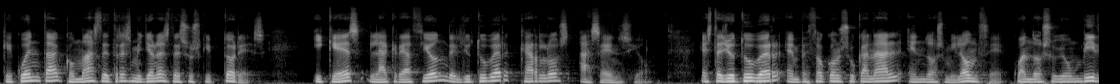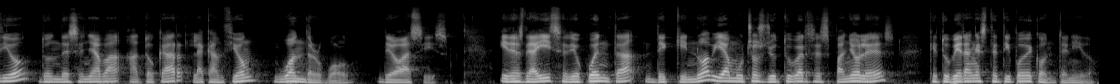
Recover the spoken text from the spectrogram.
que cuenta con más de 3 millones de suscriptores y que es la creación del youtuber Carlos Asensio. Este youtuber empezó con su canal en 2011, cuando subió un vídeo donde enseñaba a tocar la canción Wonderwall de Oasis. Y desde ahí se dio cuenta de que no había muchos youtubers españoles que tuvieran este tipo de contenido.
